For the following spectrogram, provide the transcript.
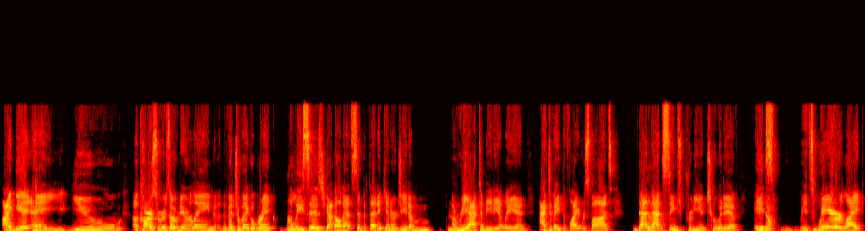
I get hey you a car swerves over to your lane the ventral vagal brake releases you got all that sympathetic energy to mm-hmm. react immediately and activate the flight response that yeah. that seems pretty intuitive it's yeah. it's where like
